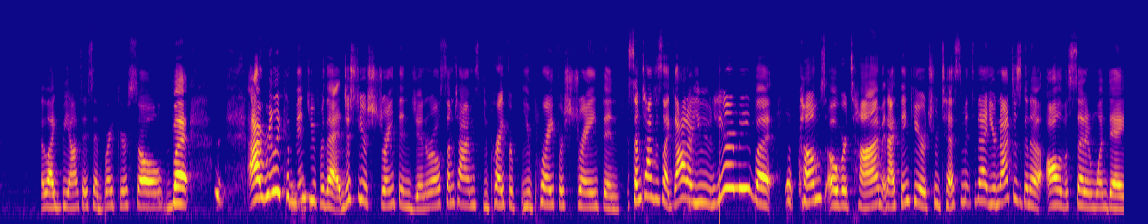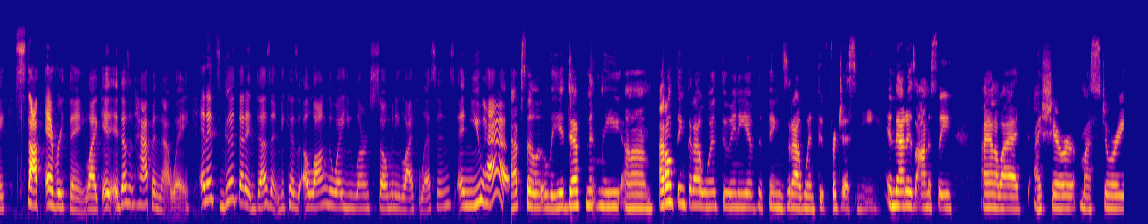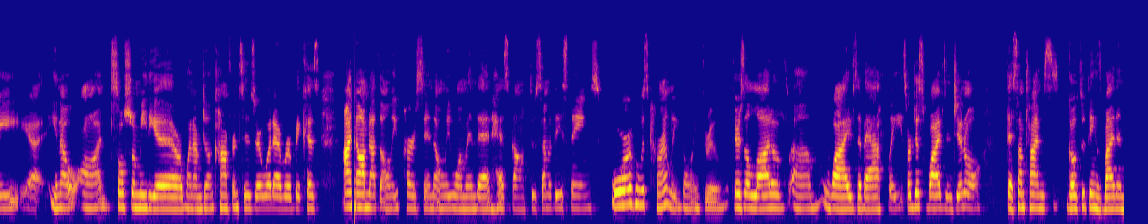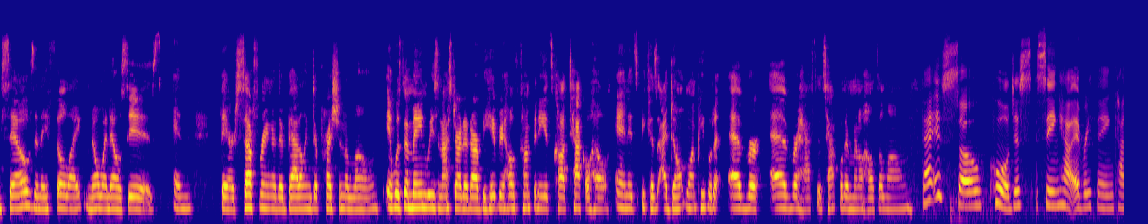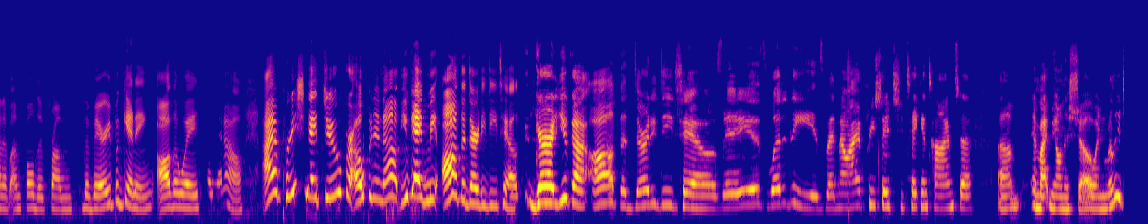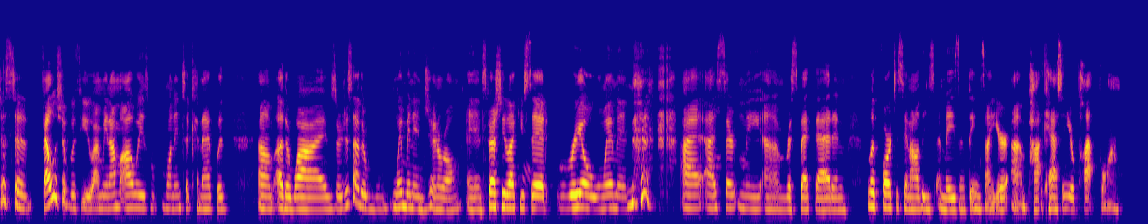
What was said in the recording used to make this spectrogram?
like Beyonce said, break your soul. But I really commend you for that. Just your strength in general. Sometimes you pray for you pray for strength and sometimes it's like, God, are you even hearing me? But it comes over time and I think you're a true testament to that. You're not just gonna all of a sudden one day stop everything. Like it, it doesn't happen that way. And it's good that it doesn't because along the way you learn so many life lessons and you have. Absolutely. It definitely um I don't think that I went through any of the things that I went through for just me. And that is honestly I don't know why I, I share my story, uh, you know, on social media or when I'm doing conferences or whatever, because I know I'm not the only person, the only woman that has gone through some of these things or who is currently going through. There's a lot of um, wives of athletes or just wives in general that sometimes go through things by themselves and they feel like no one else is. And they're suffering or they're battling depression alone. It was the main reason I started our behavioral health company. It's called Tackle Health. And it's because I don't want people to ever, ever have to tackle their mental health alone. That is so cool. Just seeing how everything kind of unfolded from the very beginning all the way to now. I appreciate you for opening up. You gave me all the dirty details. Girl, you got all the dirty details. It is what it is. But no, I appreciate you taking time to um, invite me on the show and really just to fellowship with you. I mean, I'm always wanting to connect with um, other wives or just other women in general, and especially like you said, real women. I, I, certainly um, respect that and look forward to seeing all these amazing things on your um, podcast and your platform.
